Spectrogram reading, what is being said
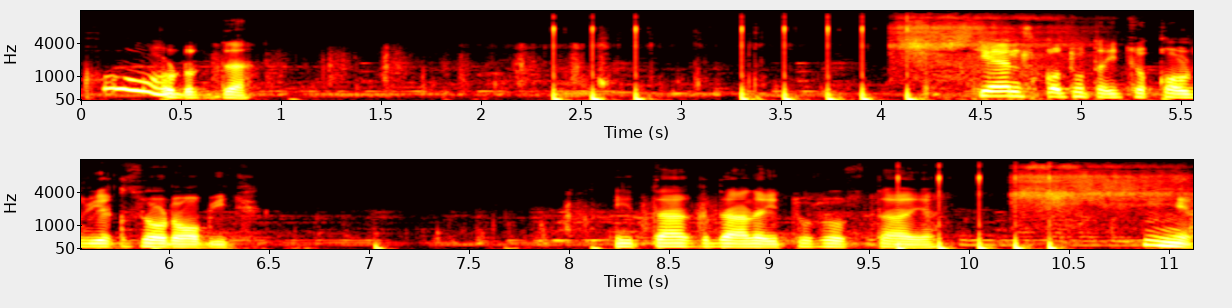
Kurde. Ciężko tutaj cokolwiek zrobić. I tak dalej tu zostaje. Nie.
